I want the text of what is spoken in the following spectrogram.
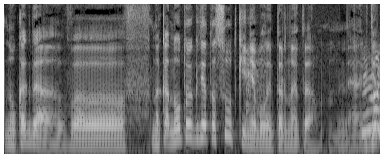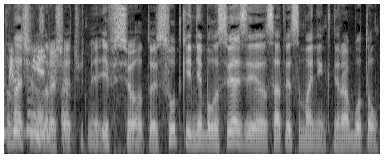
ну когда? В, в, ну то где-то сутки не было интернета. Ну, где-то начали меньше. возвращать чуть меньше, и все. То есть сутки не было связи, соответственно, майнинг не работал.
